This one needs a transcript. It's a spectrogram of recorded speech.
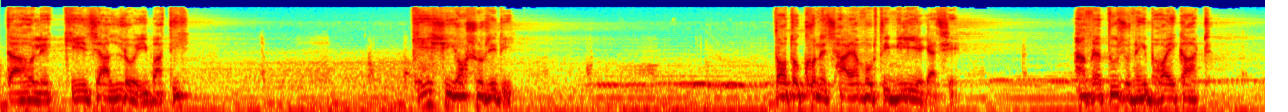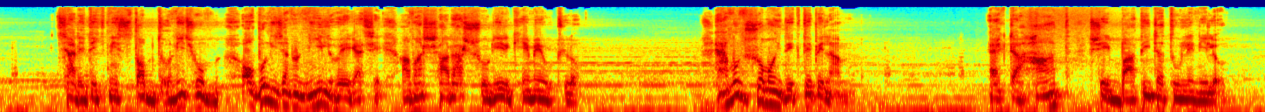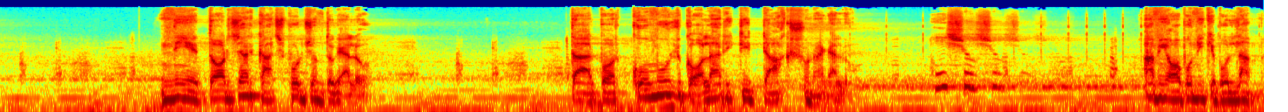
তাহলে কে জ্বাললো এই বাতি? কে সেই অশরীরী? ততক্ষণে ছায়ামূর্তি মিলিয়ে গেছে। আমরা দুজনেই ভয় কাঠ। চারিদিক নিস্তব্ধ, নিঝুম, অবনি যেন নীল হয়ে গেছে। আমার সারা শরীর ঘেমে উঠল। এমন সময় দেখতে পেলাম, একটা হাত সেই বাতিটা তুলে নিল। নিয়ে দরজার কাছ পর্যন্ত গেল। তারপর কোমল গলার একটি ডাক শোনা গেল। এসো। আমি অবনীকে বললাম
